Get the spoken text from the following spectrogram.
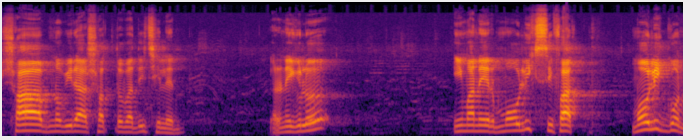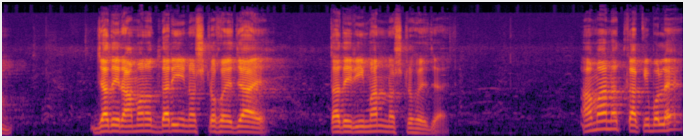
সব নবীরা সত্যবাদী ছিলেন। কারণ এগুলো ইমানের মৌলিক সিফাত, মৌলিক গুণ। যাদের আমানতদারি নষ্ট হয়ে যায়, তাদের ইমান নষ্ট হয়ে যায়। আমানত কাকে বলে?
